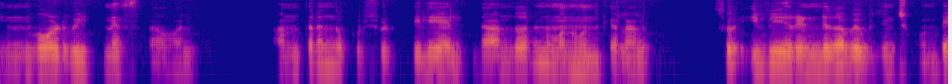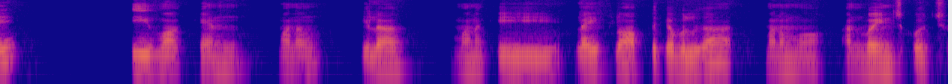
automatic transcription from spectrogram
ఇన్‌వర్డ్ విట్‌నెస్ రావాలి. అంతరంగ పురుషుడు తెలియాలి. దాని ద్వారానే మనం ముందుకెళ్ళాలి. సో, ఇవి రెండుగా విభజించుకుంటే, ఈ వాక్యాన్ని మనం ఇలా మనకి లైఫ్‌లో అప్లికబుల్‌గా మనము అన్వయించుకోవచ్చు.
